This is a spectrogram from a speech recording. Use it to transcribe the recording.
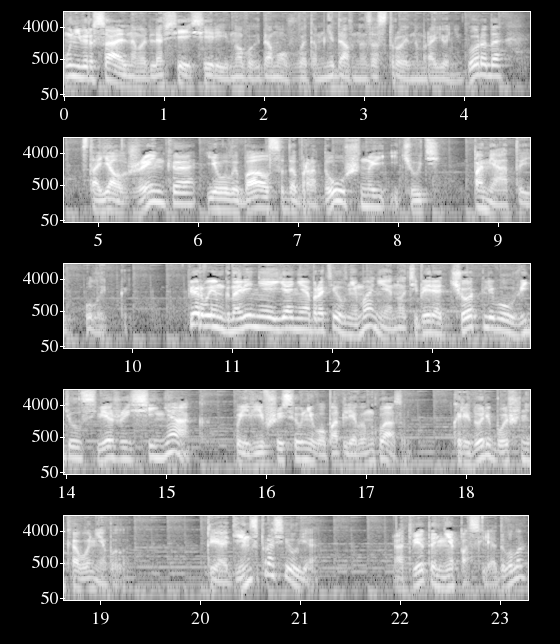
универсального для всей серии новых домов в этом недавно застроенном районе города, стоял Женька и улыбался добродушной и чуть помятой улыбкой. В первые мгновения я не обратил внимания, но теперь отчетливо увидел свежий синяк, появившийся у него под левым глазом. В коридоре больше никого не было. "Ты один?" спросил я. Ответа не последовало,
